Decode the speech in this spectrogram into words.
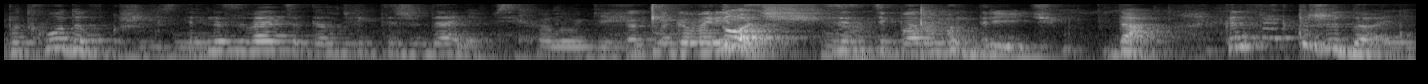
подходов к Это жизни. называется конфликт ожиданий в психологии, как мы говорили Точно. с Степаном Андреевичем. Да, конфликт ожиданий.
